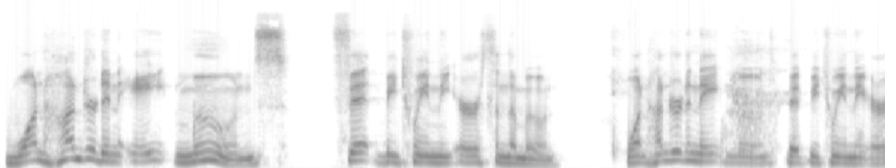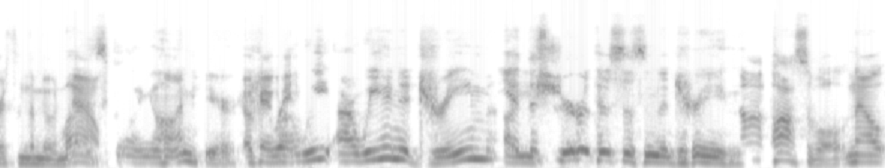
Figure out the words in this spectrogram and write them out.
108 moons fit between the Earth and the moon. 108 moons fit between the Earth and the moon. What's now, what's going on here? Okay, wait. Are we are we in a dream? Yeah, are you sure this isn't a dream? Not possible. Now,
